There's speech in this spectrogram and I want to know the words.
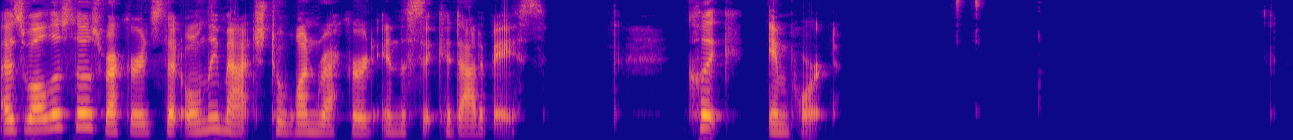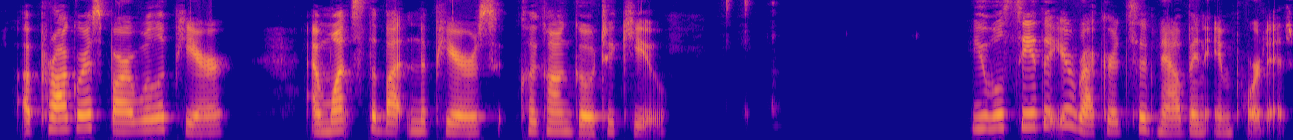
as well as those records that only match to one record in the Sitka database. Click Import. A progress bar will appear, and once the button appears, click on Go to Queue. You will see that your records have now been imported.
